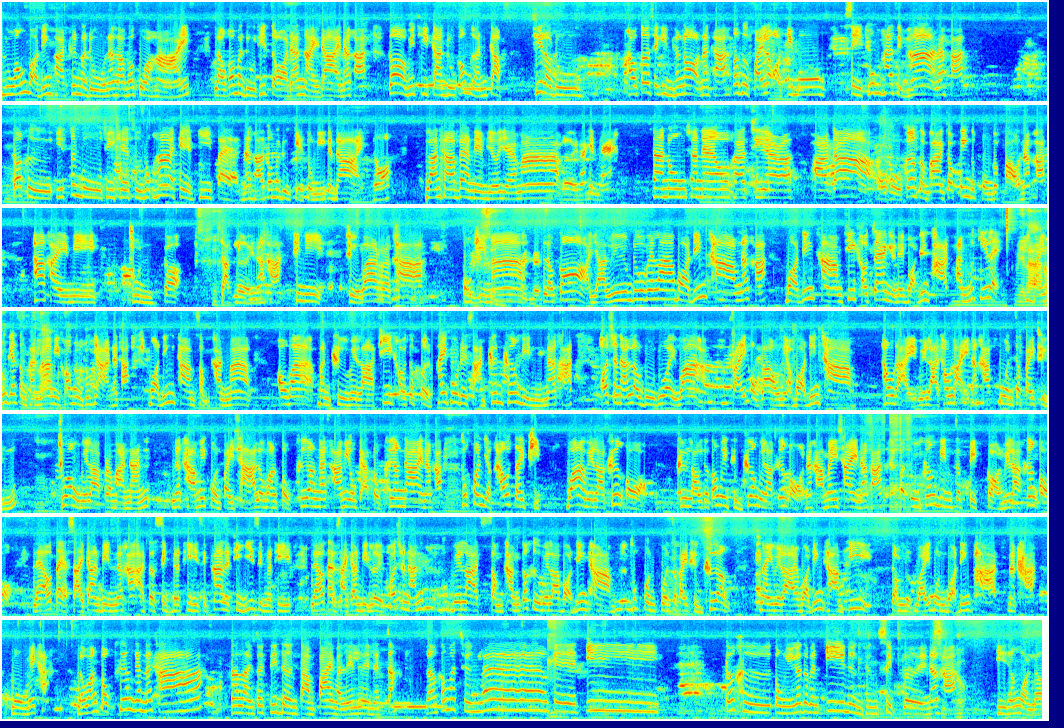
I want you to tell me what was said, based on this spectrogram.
ล้วง boarding pass ขึ้นมาดูนะคะ เพราะกลัวหาย เราก็มาดูที่จอด้านในได้นะคะ ก็วิธีการดูก็เหมือนกับที่เราดูเคาน์เตอร์เช็คอินข้างนอกนะคะ ก็คือไฟล์เราออกกี่โมง4ทุ่ม55นะคะ ก็คืออิสตันบูล TK 0 6 5เกต E 8นะคะ ก็มาดูเกตตรงนี้กันได้เนาะร้านค้าแบรนด์เนมเยอะแยะมากเลยนะเห็นไหมชานงชาแนลคาเทียพาด้าโอ้โห เครื่องสำอางช้อปปิ้งกระโปรงกระเป๋านะคะ ถ้าใครมีทุนก็จัดเลยนะคะ ที่นี่ถือว่าราคาโอเคมาก แล้วก็อย่าลืมดูเวลา boarding time นะคะ boarding time ที่เขาแจ้งอยู่ใน boarding pass อันเมื่อกี้แหละเวลาใบเมื่อกี้เนอะสำคัญมากเวลามีมีข้อมูลทุกอย่างนะคะ boarding time สำคัญมากเพราะว่ามันคือเวลาที่เขาจะเปิดให้ผู้โดยสารขึ้นเครื่องบินนะคะ เพราะฉะนั้นเราดูด้วยว่าไฟลท์ของเราเนี่ย boarding time เท่าไหร่ เวลาเท่าไหร่นะคะ ควรจะไปถึงอืมช่วงเวลาประมาณนั้นนะคะ ไม่ควรไปช้าระวังตกเครื่องนะคะ มีโอกาสตกเครื่องได้นะคะ ทุกคนอย่าเข้าใจผิดว่าเวลาเครื่องออก คือเราจะต้องไปถึงเครื่องเวลาเครื่องออกนะคะ ไม่ใช่นะคะ ประตูเครื่องบินจะปิดก่อนเวลาเครื่องออก แล้วแต่สายการบินนะคะ อาจจะ 10 นาที 15 นาที 20 นาที แล้วแต่สายการบินเลย เพราะฉะนั้นเวลาสำคัญก็คือเวลา boarding time ทุกคนควรจะไปถึงเครื่อง ในเวลา boarding time ที่กำหนดไว้บน boarding pass นะคะ งงไหมคะ ระวังตกเครื่องกันนะคะอะหลังจากที่เดินตามป้ายมาเรื่อยๆนะจ๊ะแล้วก็มาถึงแล้วเกต E ก็คือตรงนี้ก็จะเป็น E 1ถึง10 เลยนะคะเนอะ E ทั้งหมดเล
